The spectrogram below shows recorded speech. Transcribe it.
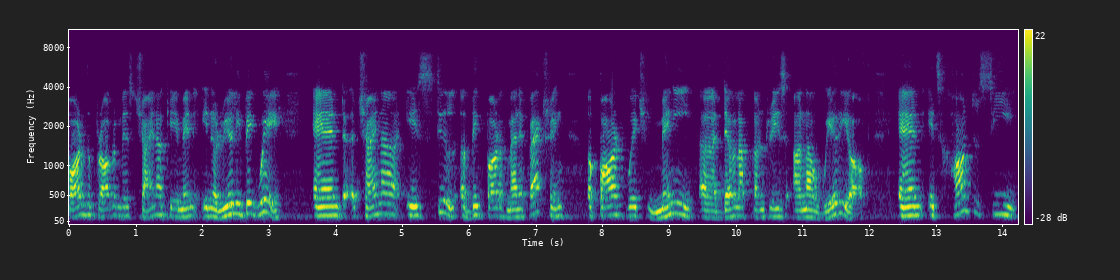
part of the problem is China came in in a really big way, and China is still a big part of manufacturing, a part which many uh, developed countries are now wary of. And it's hard to see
